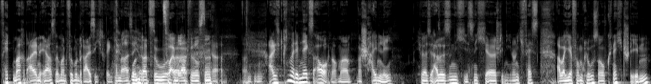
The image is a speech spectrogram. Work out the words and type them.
Fett macht einen erst, wenn man 35 trinkt. 35 und dazu zwei äh, Bratwürste. Ja. Also ich kriegen wir demnächst auch nochmal, wahrscheinlich. Ich weiß, ja, also es ist nicht, ist nicht, äh, steht nicht, noch nicht fest, aber hier vom Kloster auf Knechtsteden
